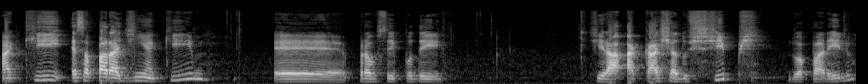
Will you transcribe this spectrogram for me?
Aqui, essa paradinha aqui é para você poder tirar a caixa do chip do aparelho.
